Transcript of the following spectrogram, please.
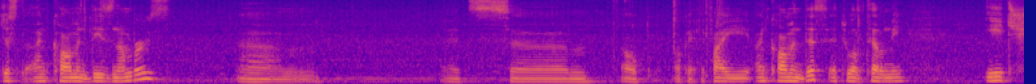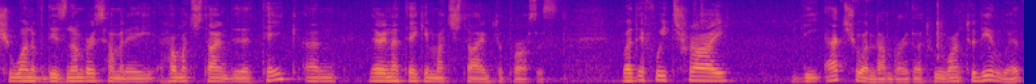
just uncomment these numbers, um, it's, um, oh, okay, if I uncomment this, it will tell me each one of these numbers how many how much time did it take? And they're not taking much time to process. But if we try the actual number that we want to deal with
